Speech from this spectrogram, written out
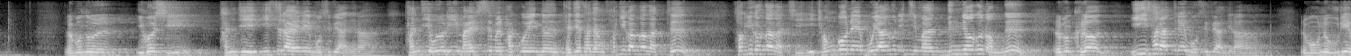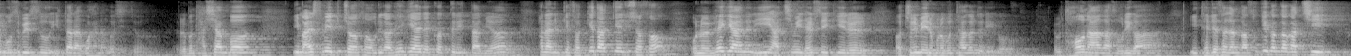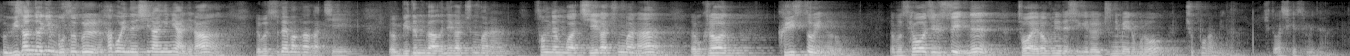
여러분 오늘 이것이 단지 이스라엘의 모습이 아니라 단지 오늘 이 말씀을 받고 있는 대제사장 서기관과 같은 서기관과 같이 이 경건의 모양은 있지만 능력은 없는 여러분 그런 이 사람들의 모습이 아니라 여러분 오늘 우리의 모습일 수 있다라고 하는 것이죠. 여러분 다시 한번 이 말씀에 비춰서 우리가 회개해야 될 것들이 있다면 하나님께서 깨닫게 해주셔서 오늘 회개하는 이 아침이 될 수 있기를 어, 주님의 이름으로 부탁을 드리고 더 나아가서 우리가 이 대제사장과 서기관과 같이 그 위선적인 모습을 하고 있는 신앙인이 아니라 여러분 수대방과 같이 여러분 믿음과 은혜가 충만한 성령과 지혜가 충만한 여러분 그런 그리스도인으로 여러분 세워질 수 있는 저와 여러분이 되시기를 주님의 이름으로 축복합니다. 기도하시겠습니다.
